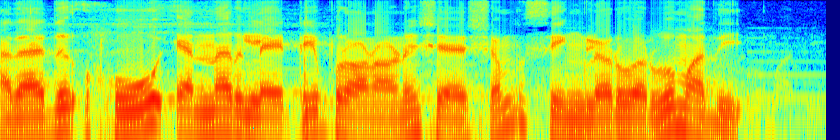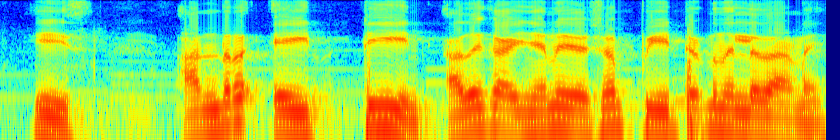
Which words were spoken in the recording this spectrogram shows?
അതായത് ഹൂ എന്ന റിലേറ്റീവ് പ്രോണൗണിന് ശേഷം സിംഗുലർ വെർബ് മതി. ഈസ് അണ്ടർ എയ്റ്റീൻ അത് കഴിഞ്ഞതിന് ശേഷം പീറ്റർ എന്നുള്ളതാണ്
